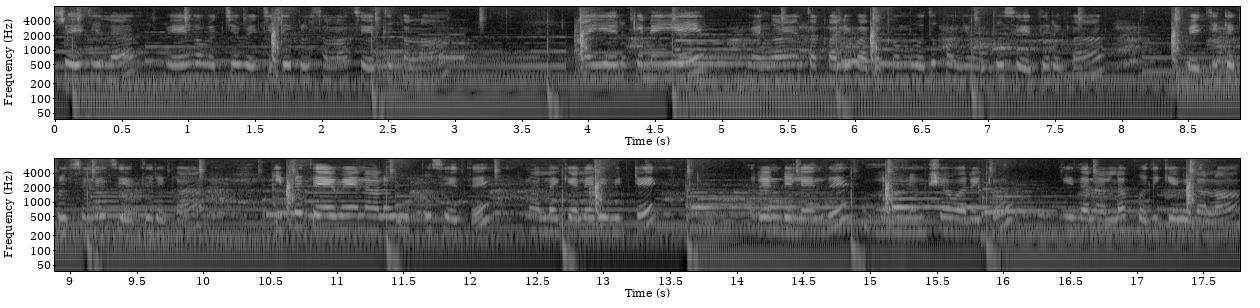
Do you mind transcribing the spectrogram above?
ஸ்டேஜில் வேக வச்ச வெஜிடபிள்ஸ் எல்லாம் சேர்த்துக்கலாம். நான் ஏற்கனவே வெங்காயம் தக்காளி வதக்கும் போது கொஞ்சம் உப்பு சேர்த்துருக்கேன். வெஜிடபிள்ஸ்லேயும் சேர்த்துருக்கேன். இப்போ தேவையான அளவு உப்பு சேர்த்து நல்லா கிளறி விட்டு ரெண்டுலேருந்து மூணு நிமிஷம் வரைக்கும் இதை நல்லா கொதிக்க விடலாம்.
